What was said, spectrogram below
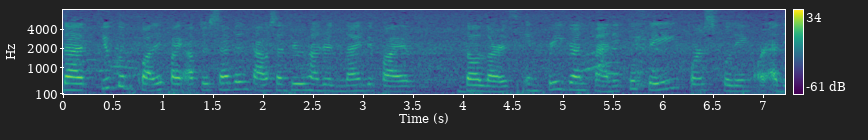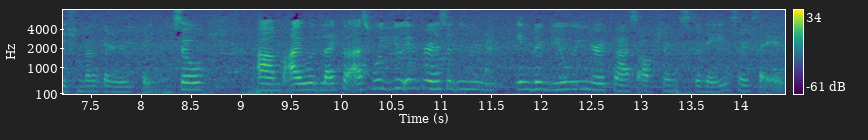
that you could qualify up to 7,395 in free grant money to pay for schooling or additional career training. So, um, I would like to ask, would you interested in, in reviewing your class options today, Sir Said?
